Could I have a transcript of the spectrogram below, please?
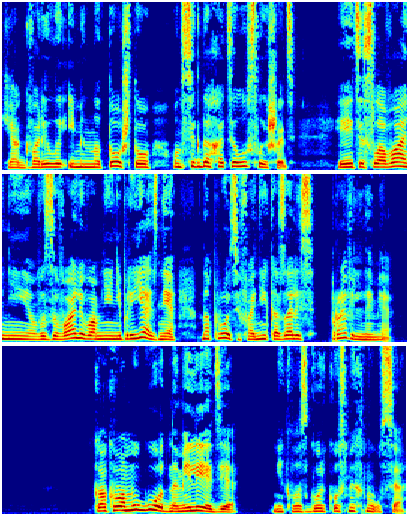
я говорила именно то, что он всегда хотел услышать, и эти слова не вызывали во мне неприязни, напротив, они казались правильными. «Как вам угодно, миледи!» Никлас горько усмехнулся.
